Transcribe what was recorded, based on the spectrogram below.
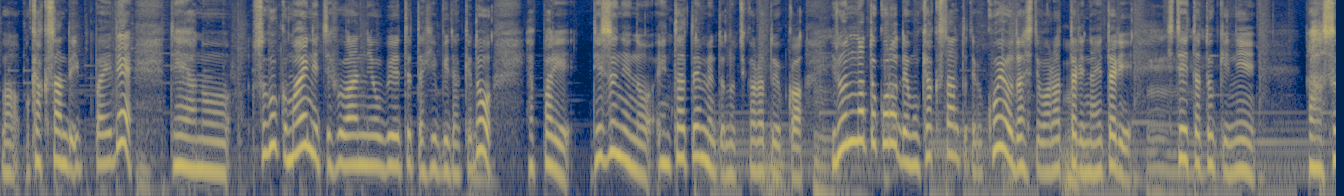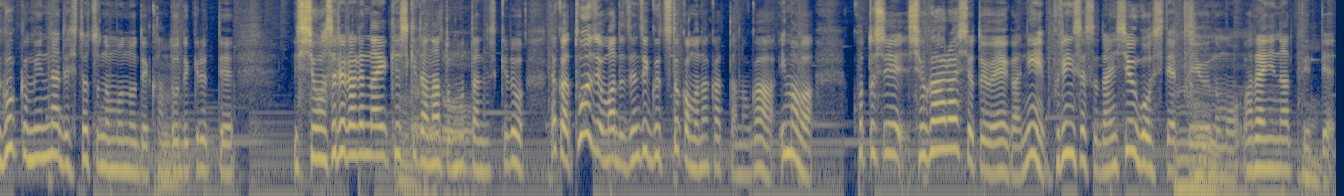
はお客さんでいっぱいでであのすごく毎日不安に怯えてた日々だけどやっぱりディズニーのエンターテインメントの力というか、いろんなところでお客さんたちが声を出して笑ったり泣いたりしていた時に、あすごくみんなで一つのもので感動できるって、一生忘れられない景色だなと思ったんですけどだから当時はまだ全然グッズとかもなかったのが今は今年「シュガーラッシュ」という映画にプリンセス大集合してっていうのも話題になっていて、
